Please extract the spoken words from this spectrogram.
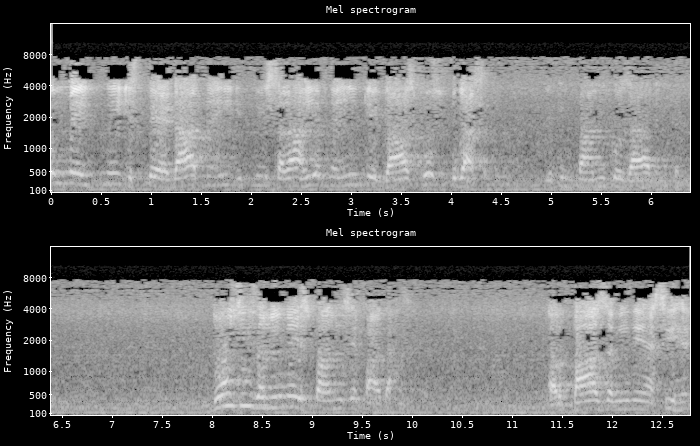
ان میں اتنی استعداد نہیں، اتنی صلاحیت نہیں کہ گاس پھوس اگا سکے، لیکن پانی کو ضائع نہیں کرتی دوسری زمینیں اس پانی سے فائدہ حاصل اور بعض زمینیں ایسی ہیں،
